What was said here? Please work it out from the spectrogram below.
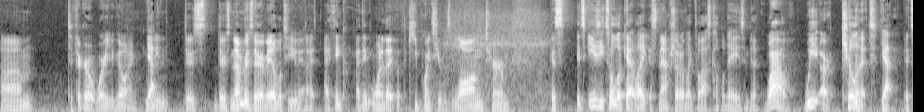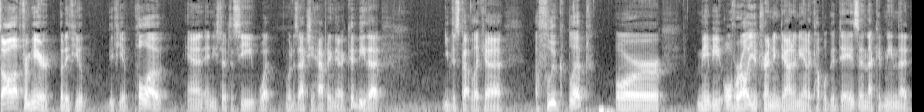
um, to figure out where you're going. Yeah. I mean, there's there's numbers there available to you, and I, I think I think one of the, the key points here is long term. Because it's easy to look at like a snapshot of like the last couple days and be like, "Wow, we are killing it." Yeah. it's all up from here. But if you if you pull out and, and you start to see what what is actually happening there, it could be that you've just got like a a fluke blip, or maybe overall you're trending down and you had a couple good days, and that could mean that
